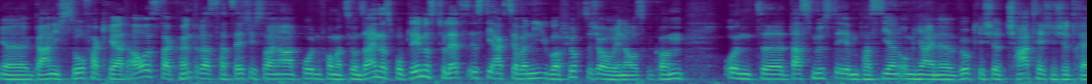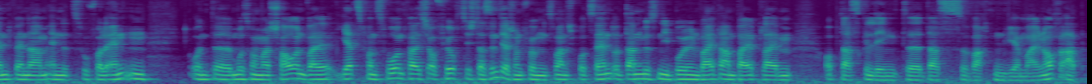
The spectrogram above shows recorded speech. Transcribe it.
äh, gar nicht so verkehrt aus. Da könnte das tatsächlich so eine Art Bodenformation sein. Das Problem ist, zuletzt ist die Aktie aber nie über 40 Euro hinausgekommen. Und äh, das müsste eben passieren, um hier eine wirkliche charttechnische Trendwende am Ende zu vollenden. Und äh, muss man mal schauen, weil jetzt von 32 auf 40, das sind ja schon 25 Prozent. Und dann müssen die Bullen weiter am Ball bleiben. Ob das gelingt, äh, das warten wir mal noch ab.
